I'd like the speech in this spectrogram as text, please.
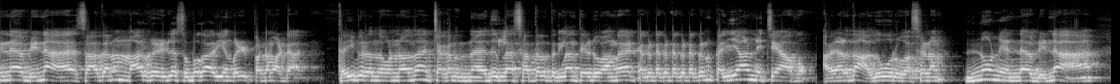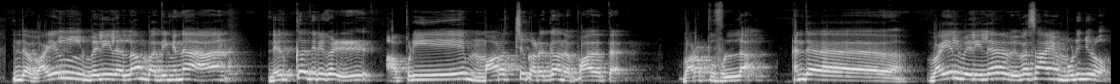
என்ன அப்படின்னா சாதாரண மார்கழியில் சுபகாரியங்கள் பண்ண மாட்டா தை பிறந்த ஒன்றா தான் சக்கர இதுக்கெல்லாம் சத்திரத்துக்கெல்லாம் தேடுவாங்க. டக்கு டக்கு டக்கு டக்குன்னு கல்யாணம் நிச்சயம் ஆகும். அதனால தான் அது ஒரு வசனம். இன்னொன்று என்ன அப்படின்னா இந்த வயல் வெளியிலலாம் பார்த்தீங்கன்னா நெற்கதிர்கள் அப்படியே மறைச்சு கிடக்கு அந்த பாதத்தை. வரப்பு ஃபுல்லாக அந்த வயல்வெளியில் விவசாயம் முடிஞ்சிடும்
